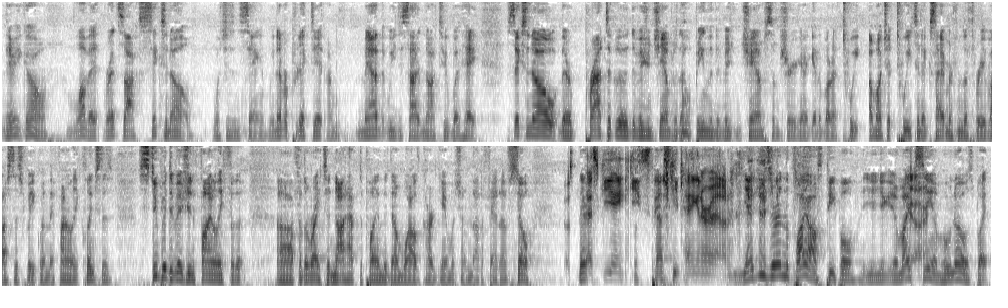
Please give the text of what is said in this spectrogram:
There you go. Love it. Red Sox 6 and 0, which is insane. We never predict it. I'm mad that we decided not to, but hey, 6 and 0, they're practically the division champs without being the division champs. I'm sure you're going to get about a tweet a bunch of tweets and excitement from the three of us this week when they finally clinch this stupid division finally for the uh, for the right to not have to play in the dumb wild card game, which I'm not a fan of. So, those pesky Yankees. Those pesky, keep hanging around. Yankees are in the playoffs, people. You, you, you might see them. Who knows? But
